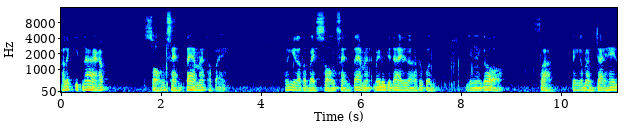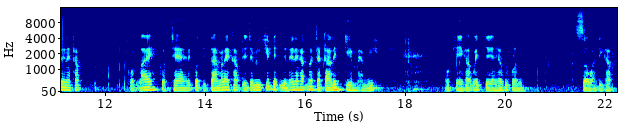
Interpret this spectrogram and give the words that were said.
ภารกิจหน้าครับสองแสนแต้มฮะต่อไป ภารกิจเราต่อไปสองแสนแต้มฮะไม่รู้จะได้หรือเปล่าทุกคน ยังไงก็ฝากเป็นกำลังใจให้ด้วยนะครับ กดไลค์กดแชร์หรือกดติดตามก็ได้ครับเดี๋ยวจะมีคลิปอย่างอื่นด้วยนะครับ นอกจากการเล่นเกมแบบนี้ โอเคครับไว้เจอกันครับทุกคน สวัสดีครับ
